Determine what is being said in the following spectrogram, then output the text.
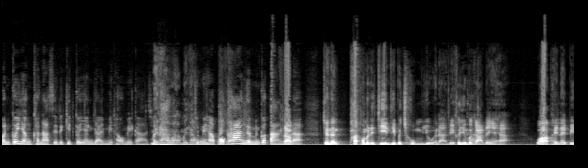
มันก็ยังขนาดเศรษฐกิจก็ยังใหญ่ไม่เท่าอเมริกาใช่ไหมไม่เท่าอะไม่เท่าใช่ไหมคะเพราะไม่ค่าเงินมันก็ต่างคกัรันบแล้ว ฉะนั้นภาคคอมมิวนิสต์จีนที่ประชุมอยู่ขณะนี้เขายังประกาศได้ไงฮะว่าภายในปี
